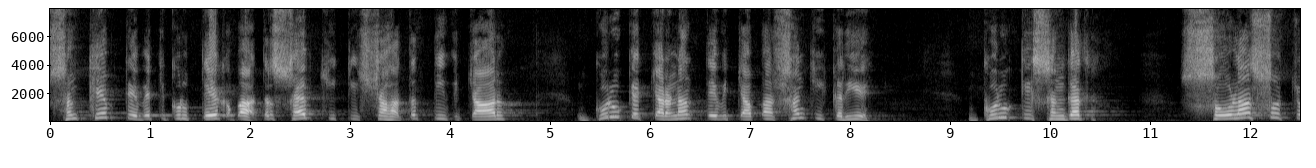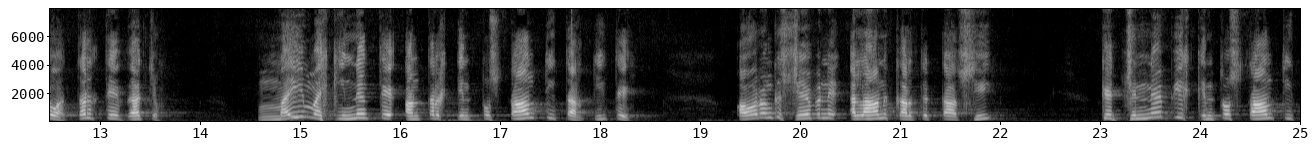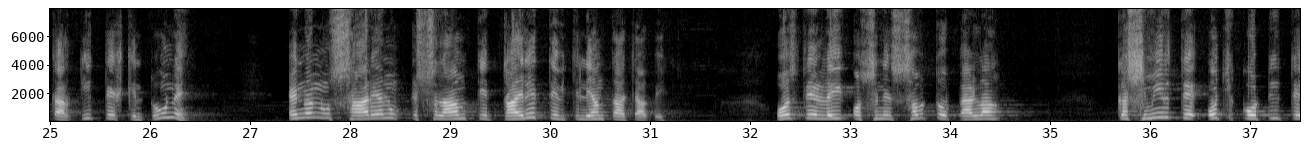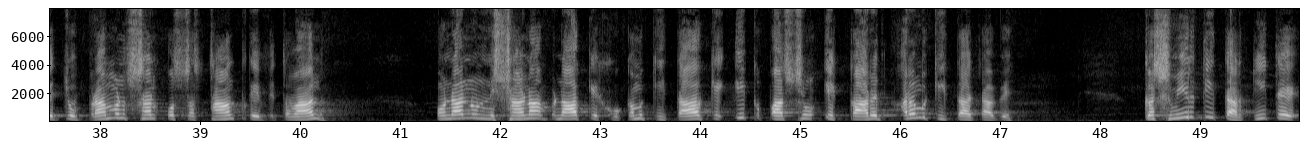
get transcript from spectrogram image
ਸੰਖੇਪ ਦੇ ਵਿੱਚ ਗੁਰੂ ਤੇਗ ਬਹਾਦਰ ਸਾਹਿਬ ਜੀ ਦੀ ਸ਼ਹਾਦਤ ਦੀ ਵਿਚਾਰ ਗੁਰੂ ਕੇ ਚਰਨਾਂ ਦੇ ਵਿੱਚ ਆਪਾਂ ਸਾਂਝੀ ਕਰੀਏ ਗੁਰੂ ਕੀ ਸੰਗਤ 1674 ਦੇ ਵਿੱਚ ਮਈ ਮਹੀਨੇ ਤੇ ਅੰਤਰ ਹਿੰਦੁਸਤਾਨ ਦੀ ਧਰਤੀ ਤੇ ਔਰੰਗਜ਼ੇਬ ਨੇ ਐਲਾਨ ਕਰ ਦਿੱਤਾ ਸੀ ਕਿ ਜਿੰਨੇ ਵੀ ਹਿੰਦੁਸਤਾਨ ਦੀ ਧਰਤੀ ਤੇ ਹਿੰਦੂ ਨੇ ਇਹਨਾਂ ਨੂੰ ਸਾਰਿਆਂ ਨੂੰ ਇਸਲਾਮ ਦੇ ਦਾਇਰੇ ਦੇ ਵਿੱਚ ਲਿਆਂਦਾ ਜਾਵੇ। ਉਸ ਦੇ ਲਈ ਉਸਨੇ ਸਭ ਤੋਂ ਪਹਿਲਾਂ ਕਸ਼ਮੀਰ ਤੇ ਉੱਚ ਕੋਟੀ ਤੇ ਜੋ ਬ੍ਰਾਹਮਣ ਸਨ, ਉਸ ਸਥਾਨ ਤੇ ਵਿਦਵਾਨ ਉਹਨਾਂ ਨੂੰ ਨਿਸ਼ਾਨਾ ਬਣਾ ਕੇ ਹੁਕਮ ਕੀਤਾ ਕਿ ਇੱਕ ਪਾਸਿਓਂ ਇੱਕ ਕਾਰਜ ਆਰੰਭ ਕੀਤਾ ਜਾਵੇ। ਕਸ਼ਮੀਰ ਦੀ ਧਰਤੀ ਤੇ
